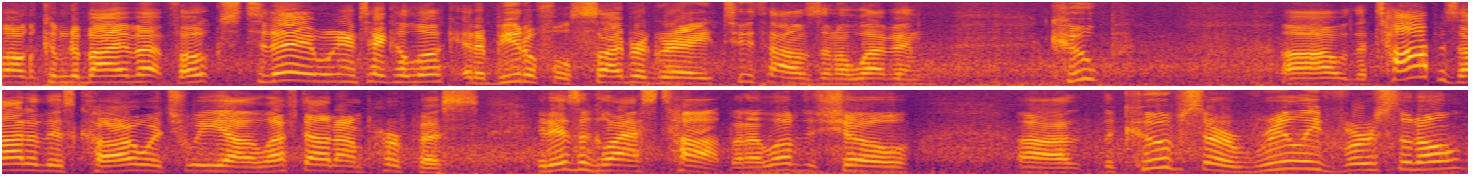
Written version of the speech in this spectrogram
Welcome to Buy a Vette, folks. Today we're going to take a look at a beautiful Cyber Gray 2011 coupe. Uh, the top is out of this car, which we uh, left out on purpose. It is a glass top, but I love to show uh, the coupes are really versatile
